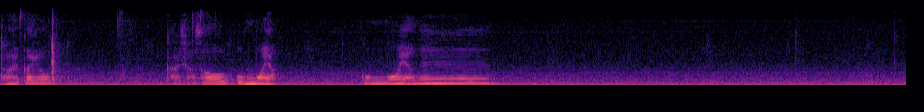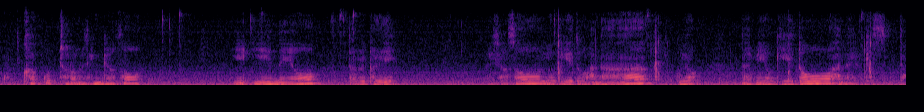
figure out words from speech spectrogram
더 할까요? 가셔서 꽃 모양. 꽃 모양은 국화꽃처럼 생겨서 얘, 얘네요. 더블 클릭. 하셔서 여기에도 하나 있고요. 그 다음에 여기에도 하나 이렇게 있습니다.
